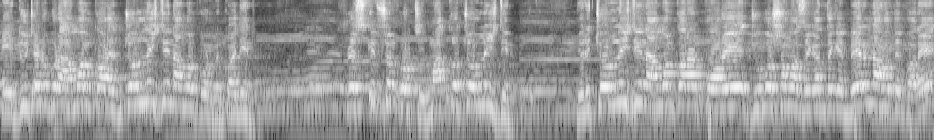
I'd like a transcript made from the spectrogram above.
এই দুইটার উপর আমল করেন, চল্লিশ দিন আমল করবেন। কয়দিন? প্রেসক্রিপশন করছি, মাত্র চল্লিশ দিন। যদি চল্লিশ দিন আমল করার পরে যুব সমাজ এখান থেকে বের না হতে পারে,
